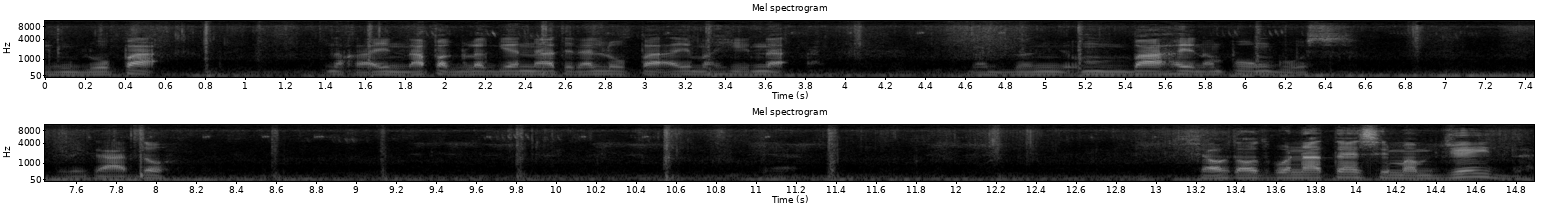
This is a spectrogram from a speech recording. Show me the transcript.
yung lupa. Nakain, napaglagyan natin ang lupa ay mahina. Nandun yung bahay ng punggos. Delikado. Shoutout po natin si Ma'am Jade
